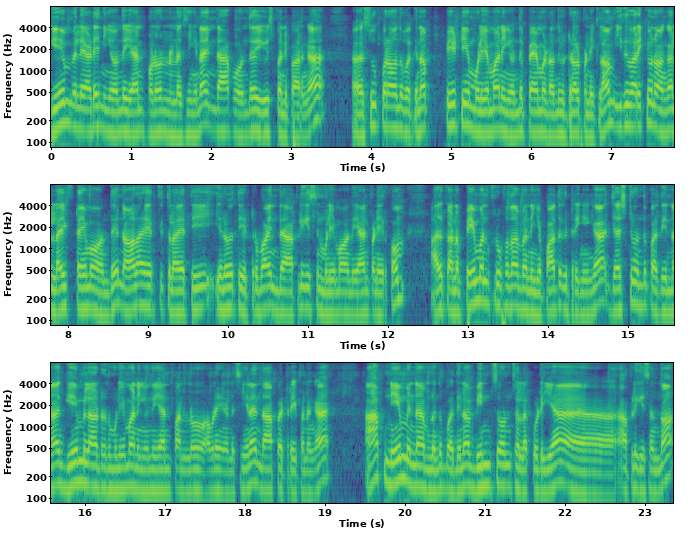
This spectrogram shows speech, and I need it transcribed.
கேம் விளையாடி நீங்கள் வந்து ஏர்ன் பண்ணணும்னு நினச்சிங்கன்னா இந்த ஆப்பை வந்து யூஸ் பண்ணி பாருங்கள் சூப்பராக வந்து பார்த்தீங்கன்னா பேடிஎம் மூலியமாக நீங்கள் வந்து பேமெண்ட் வந்து விட்ரால் பண்ணிக்கலாம். இது வரைக்கும் நாங்கள் லைஃப் டைமாக வந்து நாலாயிரத்தி தொள்ளாயிரத்தி எழுபத்தி எட்டு ரூபாய் இந்த அப்ளிகேஷன் மூலியமாக வந்து ஏர்ன் பண்ணியிருக்கோம். அதுக்கான பேமெண்ட் ப்ரூஃபை தான் இப்போ நீங்கள் பார்த்துக்கிட்டு இருக்கீங்க. ஜஸ்ட் வந்து பார்த்தீங்கன்னா கேம் விளையாடுறது மூலியமாக நீங்கள் வந்து ஏர்ன் பண்ணணும் அப்படின்னு நினச்சிங்கன்னா இந்த ஆப்பை ட்ரை பண்ணுங்கள் ஆப் நேம் என்ன அப்படின்னு வந்து பார்த்தீங்கன்னா வின்சோன்னு சொல்லக்கூடிய அப்ளிகேஷன் தான்.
